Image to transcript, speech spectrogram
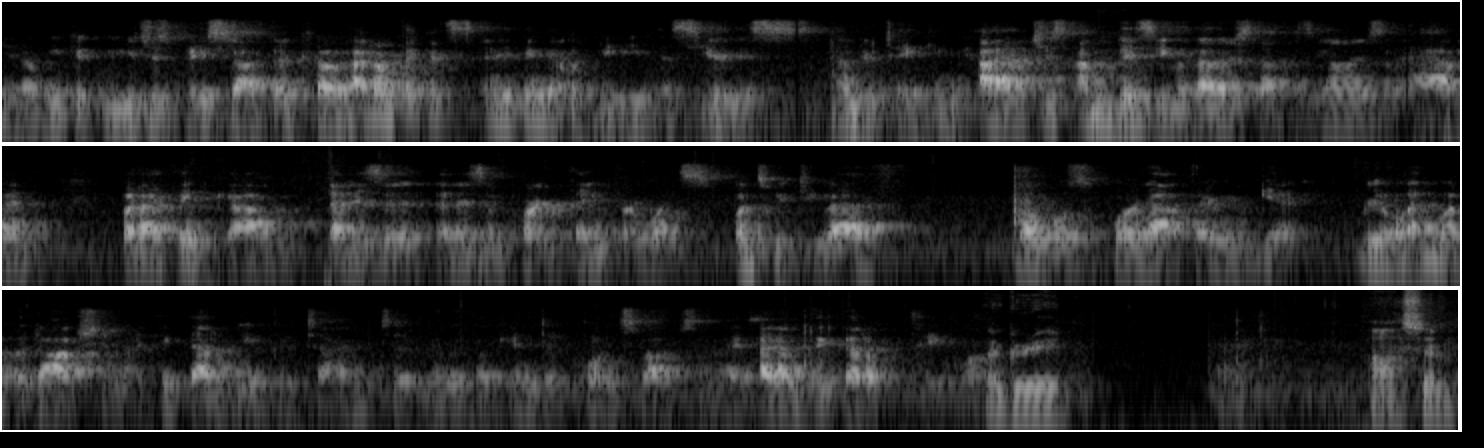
you know, we could we could just base it off their code. I don't think it's anything that would be a serious undertaking. I just I'm busy with other stuff as the only reason I haven't. But I think um, that is a that is an important thing for once once we do have mobile support out there and we get real MWeb adoption. I think that'll be a good time to really look into coin swaps, and I, I don't think that'll take long. Agreed. Yeah. Awesome.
